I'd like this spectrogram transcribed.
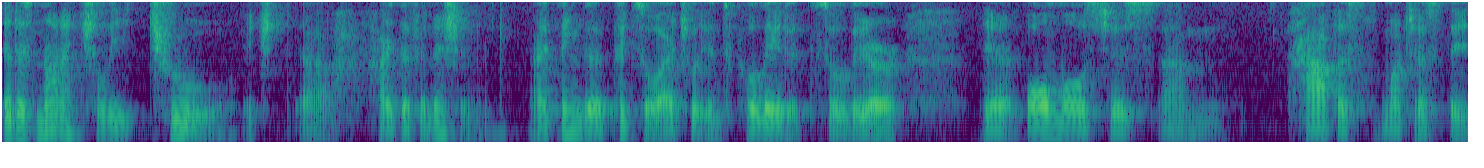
it is not actually true uh, high definition. I think the pixel actually interpolated so they are they're almost just um, half as much as they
